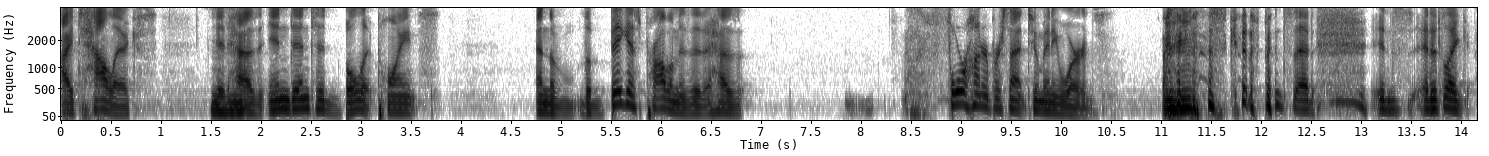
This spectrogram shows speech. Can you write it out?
italics, it mm-hmm. has indented bullet points, and the the biggest problem is that it has four hundred percent too many words. Like, mm-hmm. this could have been said, it's, and it's like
